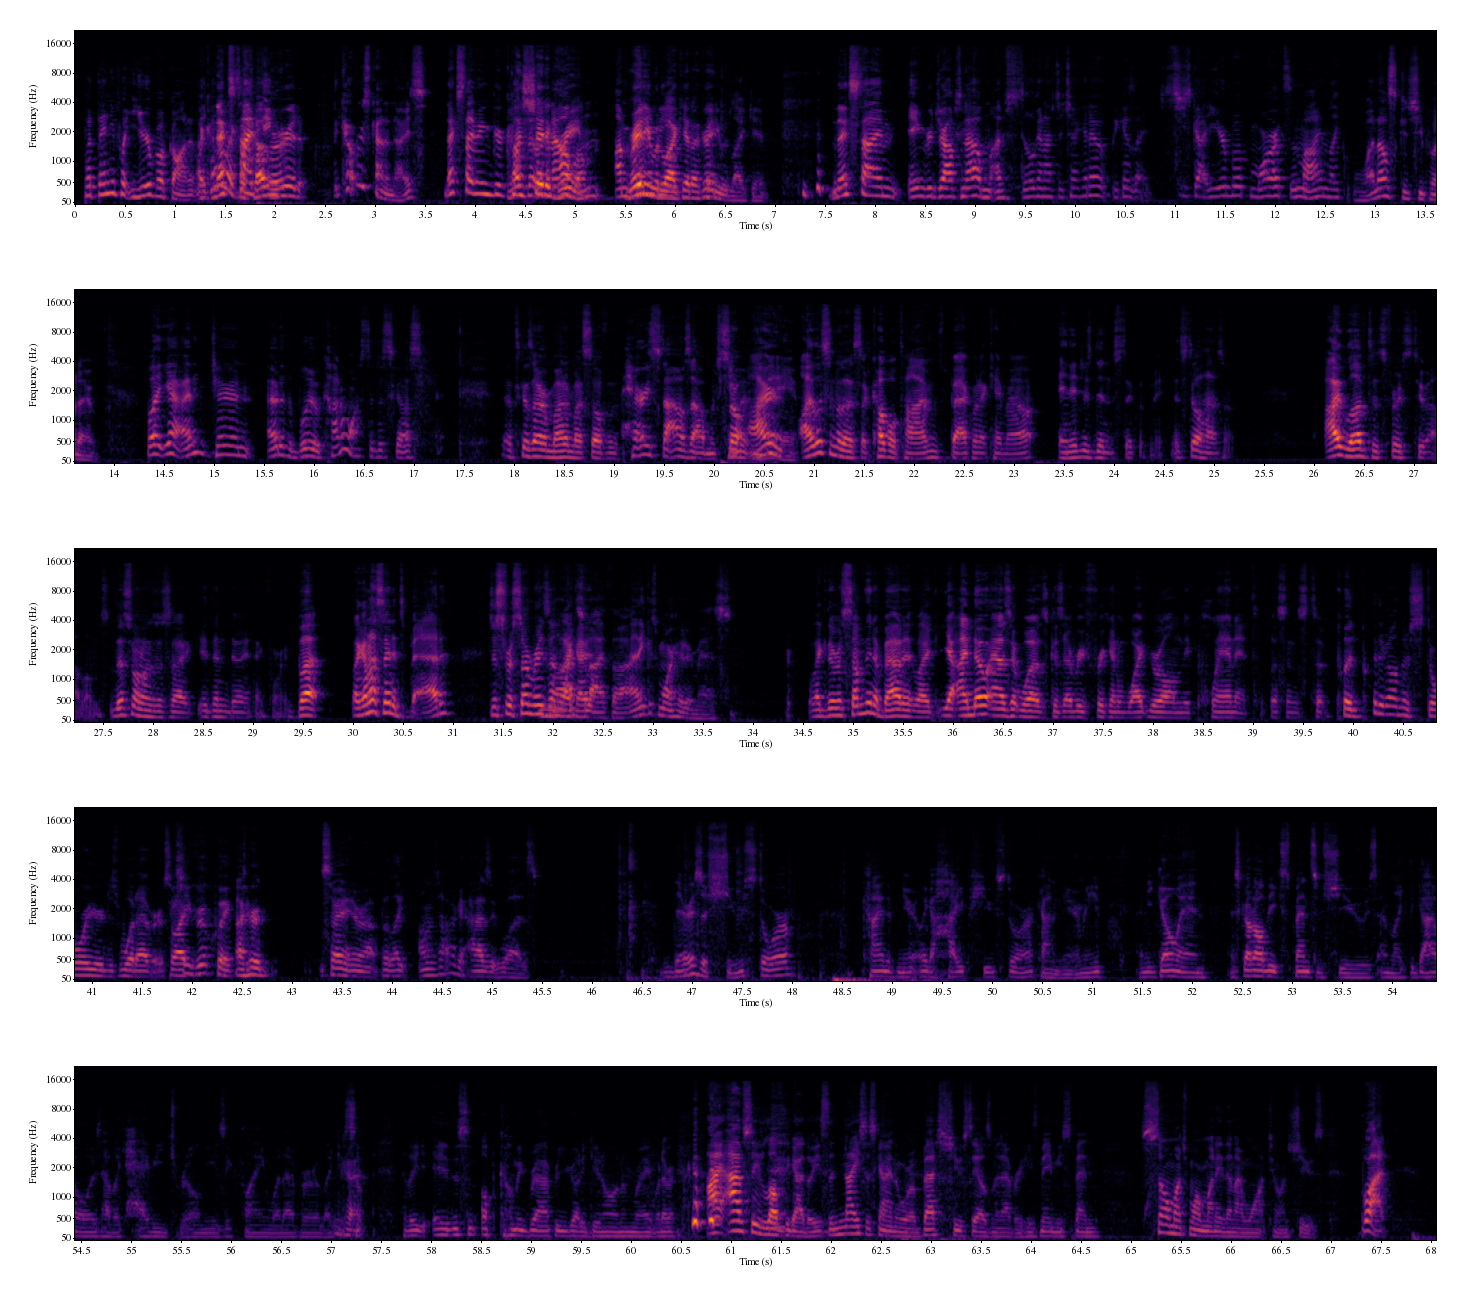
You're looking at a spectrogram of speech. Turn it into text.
But then you put yearbook on it. Like next like the time cover. Ingrid, the cover's kind of nice. Next time Ingrid Nice comes out with an green. album, I'm Grady would be- like it, I Grady think. would like it. next time Ingrid drops an album, I'm still gonna have to check it out because I, she's got yearbook more hearts than mine. Like what else could she put out? But yeah, I think Jaron, out of the blue, kind of wants to discuss That's because I reminded myself of. Harry Styles album, which So came out in I May. I listened to this a couple times back when it came out, and it just didn't stick with me. It still hasn't. I loved his first two albums. This one was just like it didn't do anything for me. But like I'm not saying it's bad. Just for some reason, No, like that's I, what I thought. I think it's more hit or miss. like there was something about it. Like yeah, I know as it was because every freaking white girl on the planet listens to put put it on their story or just whatever. So Actually, I real quick, I heard sorry to interrupt, but like on the topic of as it was, there is a shoe store, kind of near, like a hype shoe store, kind of near me, and you go in, and it's got all the expensive shoes, and like the guy will always have like heavy drill music playing, whatever. Like, Okay. some, like hey, this is an upcoming rapper, you got to get on him, right? Whatever. I absolutely love the guy though. He's the nicest guy in the world, best shoe salesman ever. He's made me spend so much more money than I want to on shoes, but.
